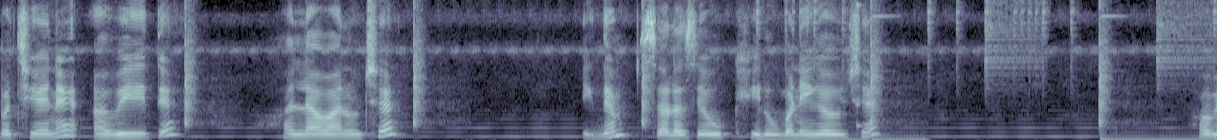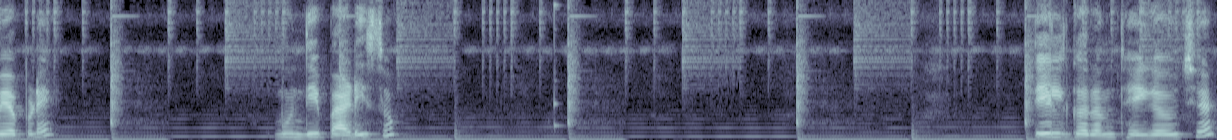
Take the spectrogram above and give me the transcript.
પછી એને આવી રીતે હલાવવાનું છે. એકદમ સરસ એવું ખીરું બની ગયું છે. હવે આપણે બુંદી પાડીશું. તેલ ગરમ થઈ ગયું છે.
